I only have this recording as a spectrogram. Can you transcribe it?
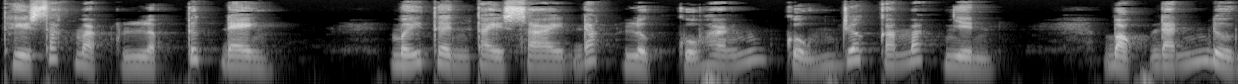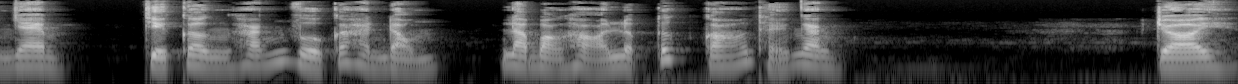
thì sắc mặt lập tức đen. Mấy tên tay sai đắc lực của hắn cũng rất có mắt nhìn. Bọc đánh đường nham, chỉ cần hắn vừa có hành động là bọn họ lập tức có thể ngăn. Trời,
